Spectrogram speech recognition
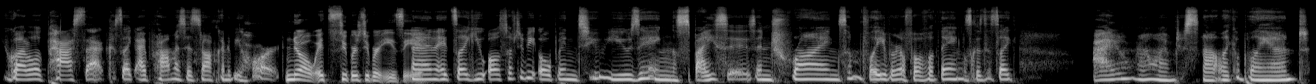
you got to look past that because like I promise it's not going to be hard. No, it's super, super easy. And it's like you also have to be open to using spices and trying some flavorful things because it's like, I don't know, I'm just not like a bland.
